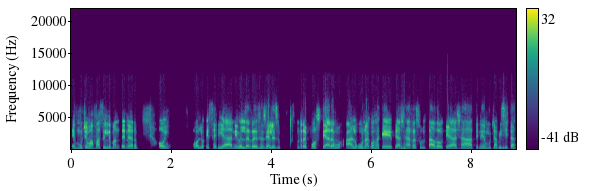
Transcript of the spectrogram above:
es mucho más fácil de mantener o, o lo que sería a nivel de redes sociales repostear alguna cosa que te haya resultado, que haya tenido muchas visitas,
